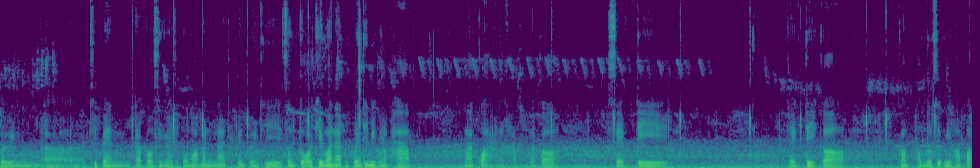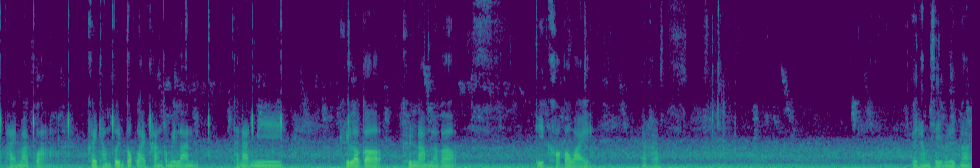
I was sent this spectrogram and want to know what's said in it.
ปืนที่เป็น double single ที่ผมว่ามันน่าจะเป็นปืนที่ส่วนตัวคิดว่าน่าเป็นปืนที่มีคุณภาพมากกว่านะครับ แล้วก็ safety safety ก็ก็ผมรู้สึกมีความปลอดภัยมากกว่า เคยทำปืนตกหลายครั้งก็ไม่ลั่น ขนาดมี คือเราก็ขึ้นลำแล้วก็ดีคอกเอาไว้นะครับไปทำสีมานิดหน่อย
